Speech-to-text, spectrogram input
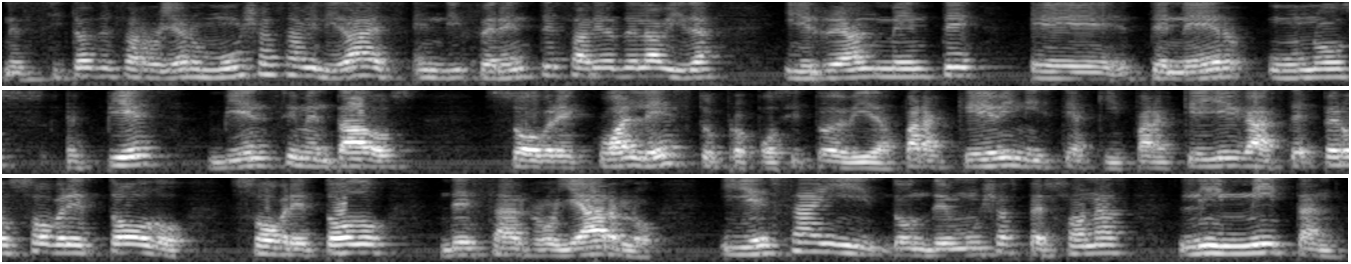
necesitas desarrollar muchas habilidades en diferentes áreas de la vida y realmente eh, tener unos pies bien cimentados sobre cuál es tu propósito de vida, para qué viniste aquí, para qué llegaste, pero sobre todo, sobre todo, desarrollarlo. Y es ahí donde muchas personas limitan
